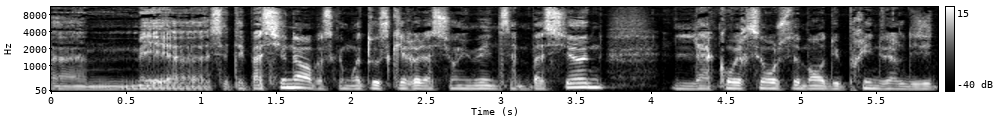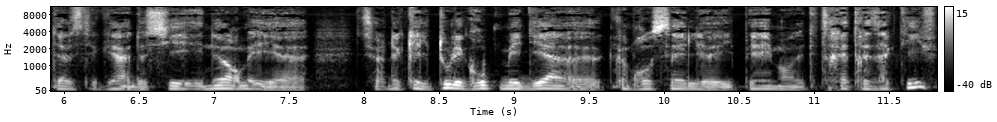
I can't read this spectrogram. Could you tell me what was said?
Euh, mais euh, c'était passionnant, parce que moi, tout ce qui est relations humaines, ça me passionne. La conversion, justement, du print vers le digital, c'était un dossier énorme et euh, sur lequel tous les groupes médias, euh, comme Rossel, IPM, on était très, très actifs.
